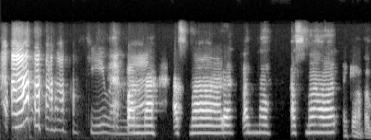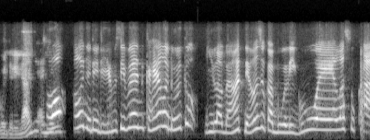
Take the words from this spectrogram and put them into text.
Panah asmara, panah asmara. Eh, kenapa gue jadi nyanyi aja? Kalau kalau jadi diem sih Ben, kayak lo dulu tuh gila banget deh. Lo suka bully gue, lo suka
